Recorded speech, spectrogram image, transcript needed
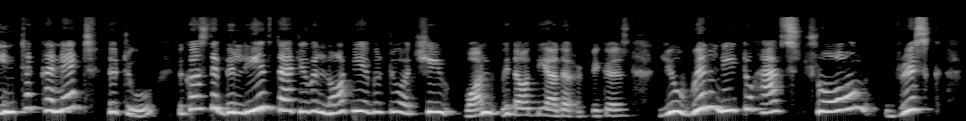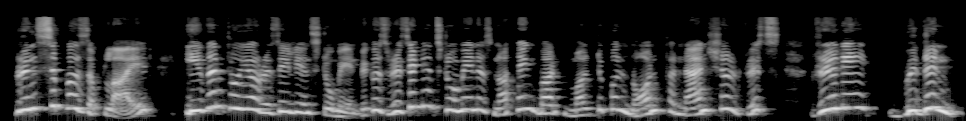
interconnect the two because they believe that you will not be able to achieve one without the other because you will need to have strong risk principles applied even to your resilience domain because resilience domain is nothing but multiple non-financial risks really within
